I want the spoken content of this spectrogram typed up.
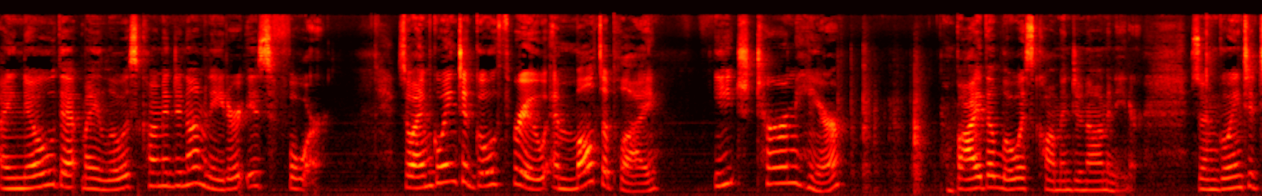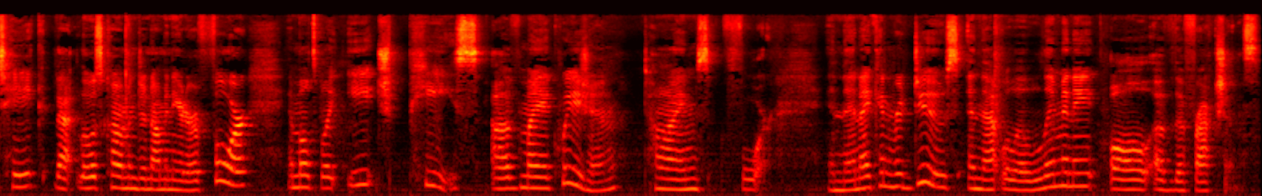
I know that my lowest common denominator is 4. So I'm going to go through and multiply each term here by the lowest common denominator. So I'm going to take that lowest common denominator of 4 and multiply each piece of my equation times 4. And then I can reduce and that will eliminate all of the fractions.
